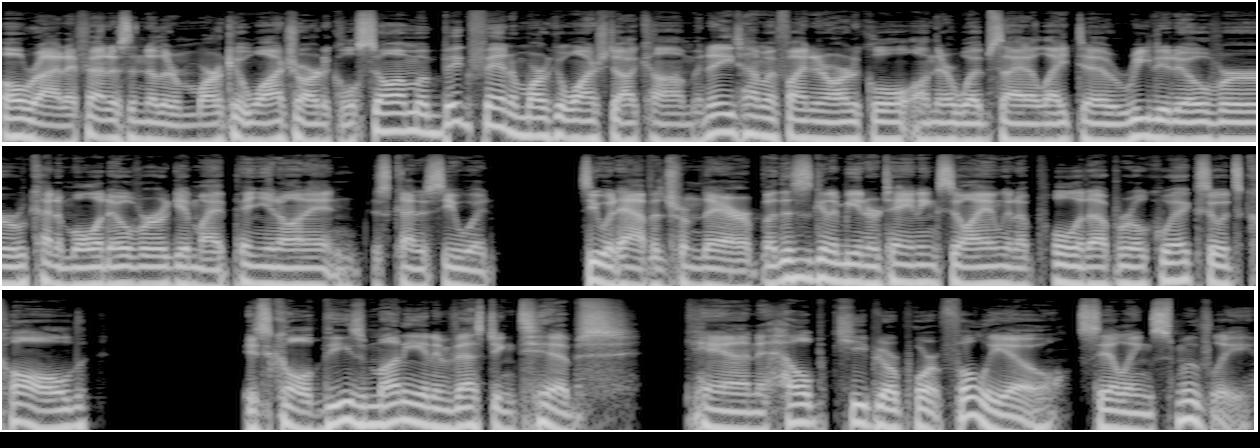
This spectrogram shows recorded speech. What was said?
All right, I found us another Market Watch article. So I'm a big fan of MarketWatch.com, and anytime I find an article on their website, I like to read it over, kind of mull it over, give my opinion on it, and just kind of see what see what happens from there. But this is going to be entertaining, so I am going to pull it up real quick. So it's called it's called These Money and Investing Tips Can Help Keep Your Portfolio Sailing Smoothly.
